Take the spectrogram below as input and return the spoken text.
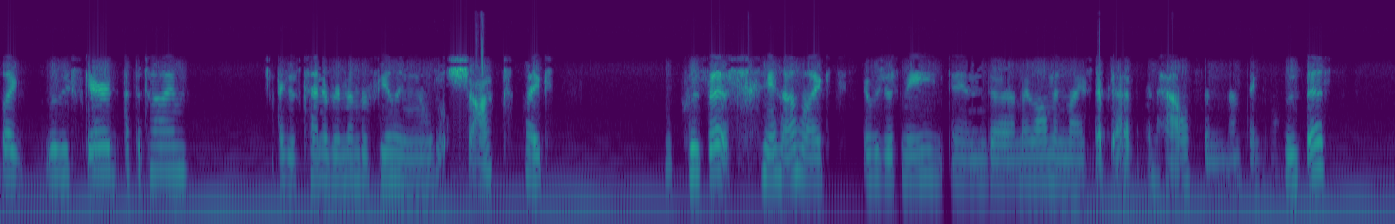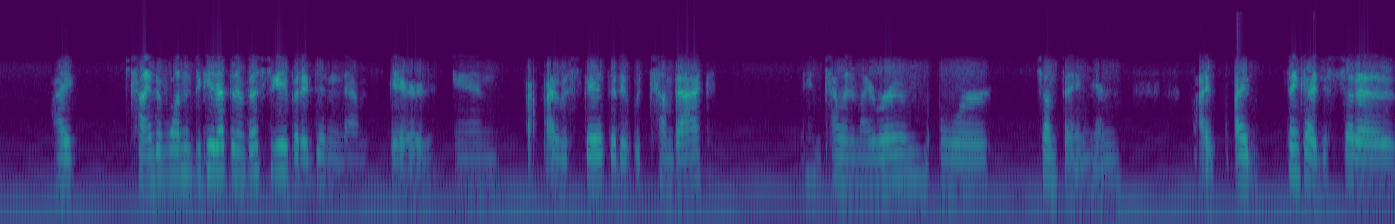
like really scared at the time. I just kind of remember feeling a little shocked, like, who's this? You know, like it was just me and uh, my mom and my stepdad in the house, and I'm thinking, well, who's this? I kind of wanted to get up and investigate, but I didn't. I was scared, and I was scared that it would come back and come into my room or something. And I, I think I just said a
